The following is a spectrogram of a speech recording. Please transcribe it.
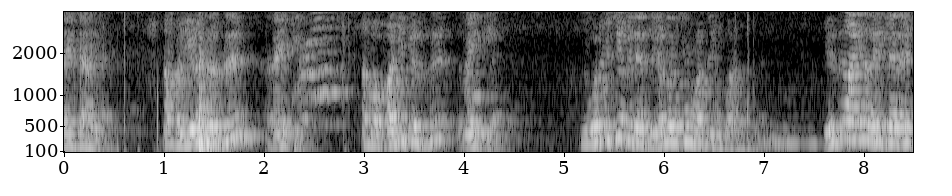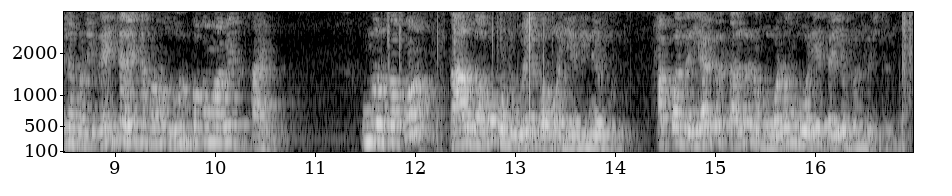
ரைட் ஹேண்டில் நம்ம எழுதுறது ரைட்டில் நம்ம படிக்கிறது ரைட்டில் ஒரு விஷயம் கிடையாது. எவ்வளோ விஷயம் பண்ணுறீங்க பாருங்க. எது ஆகினா ரைட்டில் ரைட்டில் பண்ணி ரைட்டில் ரைட்டில் பண்ணும்போது ஒரு பக்கமாகவே இது சாயும். இன்னொரு பக்கம் தாழ்வாகவும் ஒன்று உயர்வாகவும் ஏறினே போகுது. அப்போ அந்த ஏற்றத்தாழ்வு நம்ம உடம்போடையே டைப் பண்ணி வச்சிருக்கோம்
